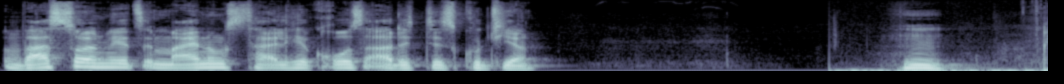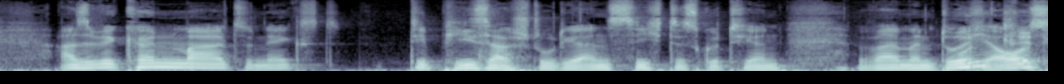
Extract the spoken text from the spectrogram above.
was sollen wir jetzt im Meinungsteil hier großartig diskutieren? Hm. Also wir können mal zunächst die PISA-Studie an sich diskutieren, weil man durchaus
